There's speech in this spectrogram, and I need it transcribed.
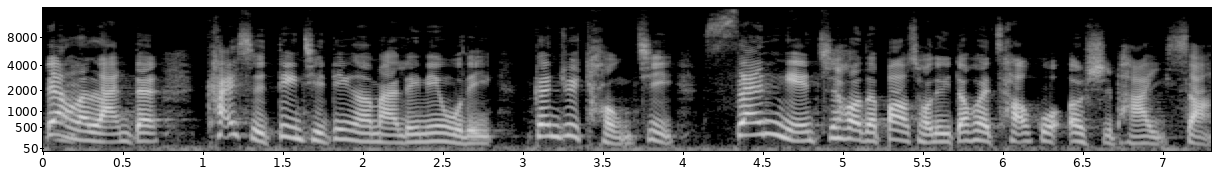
亮了蓝灯，开始定期定额买零零五零。根据统计，三年之后的报酬率都会超过二十趴以上。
